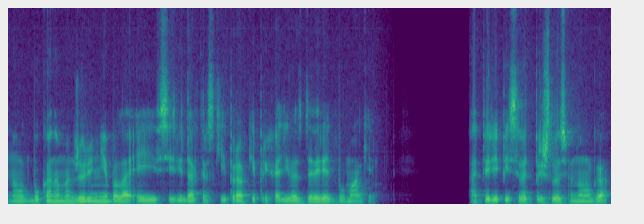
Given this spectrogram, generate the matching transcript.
Ноутбука на «Манджуре» не было, и все редакторские правки приходилось доверять бумаге. А переписывать пришлось много.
